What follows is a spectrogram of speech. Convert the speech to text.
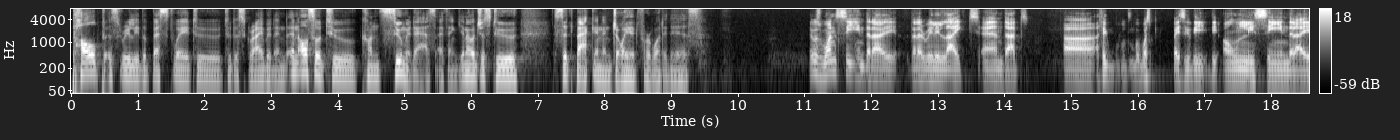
pulp is really the best way to to describe it, and and also to consume it as. I think you know just to sit back and enjoy it for what it is. There was one scene that I that I really liked, and that uh, I think was basically the, the only scene that I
